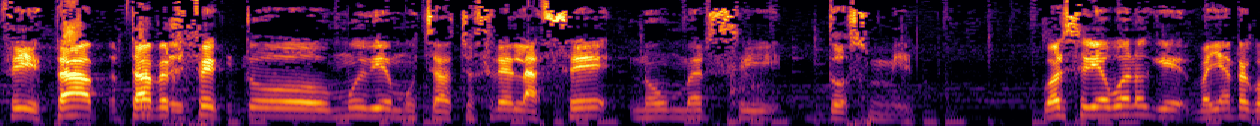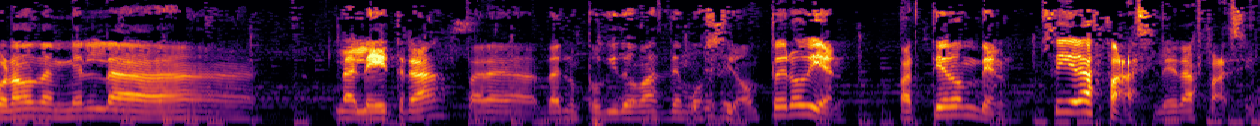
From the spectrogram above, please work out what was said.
Sí, está, está perfecto. Muy bien, muchachos. Sería la C No Mercy 2000. Igual sería bueno que vayan recordando también la, la letra para darle un poquito más de emoción. Pero bien, partieron bien. Sí, era fácil, era fácil.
